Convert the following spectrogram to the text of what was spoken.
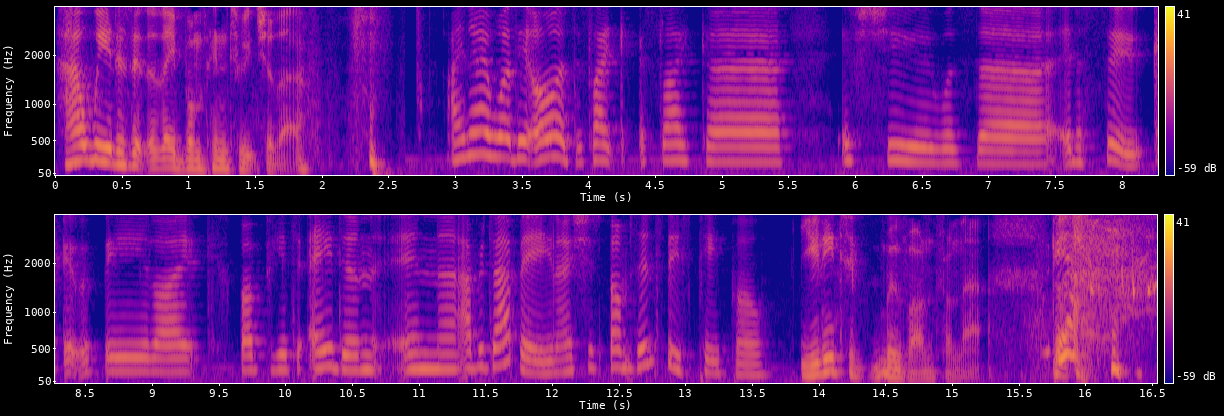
how weird is it that they bump into each other? I know what the odds. It's like it's like uh, if she was uh, in a souk, it would be like bumping into Aidan in uh, Abu Dhabi. You know, she just bumps into these people. You need to move on from that. Yeah.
